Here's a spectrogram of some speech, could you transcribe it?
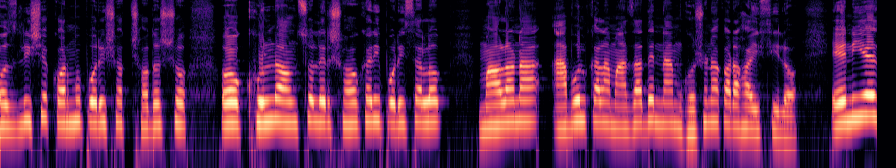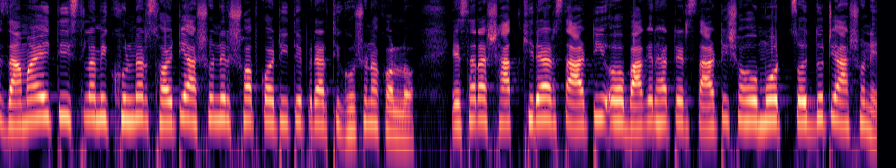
মজলিসে কর্মপরিষদ সদস্য ও খুলনা অঞ্চলের সহকারী পরিচালক মাওলানা আবুল কালাম আজাদের নাম ঘোষণা করা হয়েছিল। এ নিয়ে জামায়াতি ইসলামী খুলনার ছয়টি আসনের সব কয়টিতে প্রার্থী ঘোষণা করল। এছাড়া সাতক্ষীরার চারটি ও বাগেরহাটের চারটি সহ মোট চোদ্দটি আসনে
